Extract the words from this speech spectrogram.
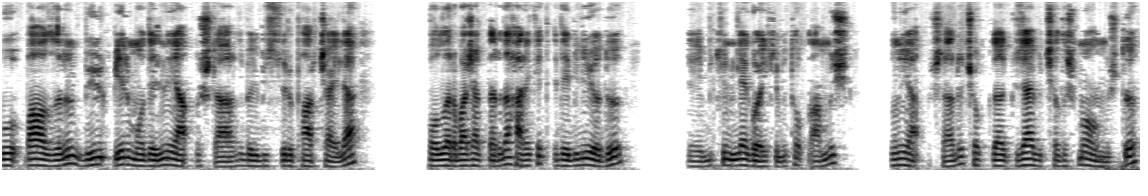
bu Bowser'ın büyük bir modelini yapmışlardı. Böyle bir sürü parçayla. Kolları bacakları da hareket edebiliyordu. E, bütün Lego ekibi toplanmış. Bunu yapmışlardı. Çok da güzel bir çalışma olmuştu.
